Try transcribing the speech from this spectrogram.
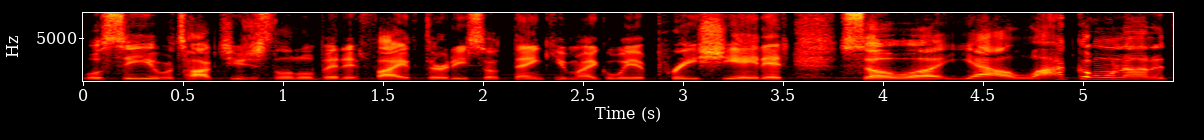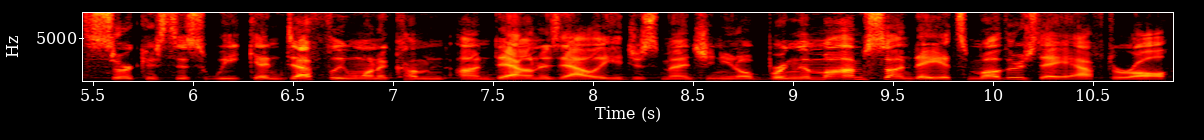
We'll see you. We'll talk to you just a little bit at 5:30. So thank you, Michael. We appreciate it. So uh, yeah, a lot going on at the circus this weekend. Definitely want to come on down, as Allie had just mentioned. You know, bring the mom Sunday. It's Mother's Day after all.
